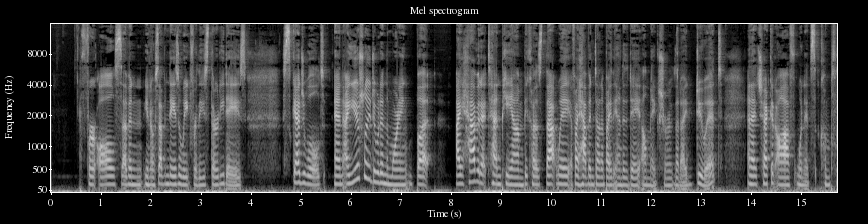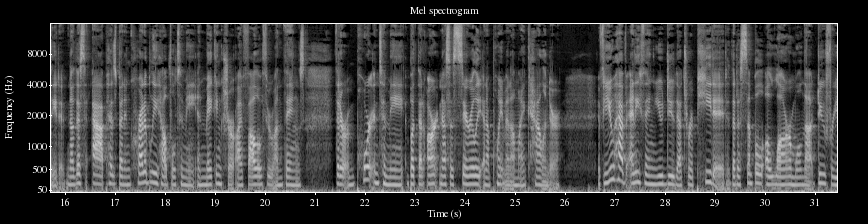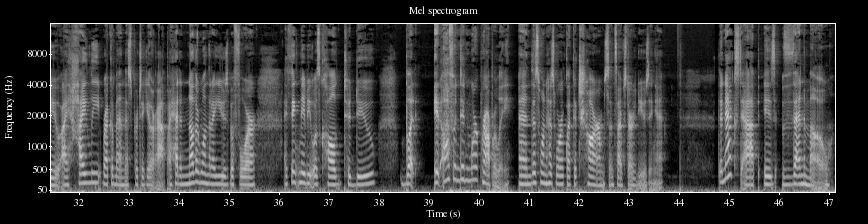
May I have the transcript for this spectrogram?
for all seven, you know, seven days a week for these 30 days scheduled. And I usually do it in the morning, but I have it at 10 p.m. because that way, if I haven't done it by the end of the day, I'll make sure that I do it and I check it off when it's completed. Now, this app has been incredibly helpful to me in making sure I follow through on things that are important to me, but that aren't necessarily an appointment on my calendar. If you have anything you do that's repeated that a simple alarm will not do for you, I highly recommend this particular app. I had another one that I used before. I think maybe it was called To Do, but it often didn't work properly. And this one has worked like a charm since I've started using it. The next app is Venmo.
